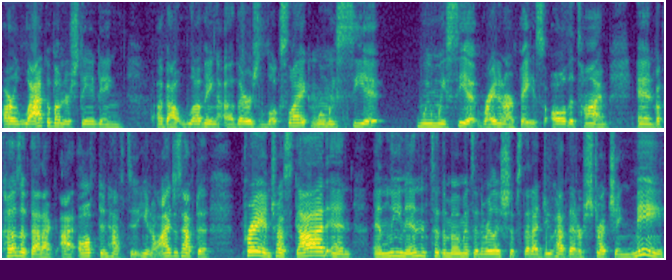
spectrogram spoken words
our lack of understanding about loving others looks like when we see it when we see it right in our face all the time. And because of that I, I often have to you know i just have to pray and trust god and and lean into the moments and the relationships that i do have that are stretching me.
